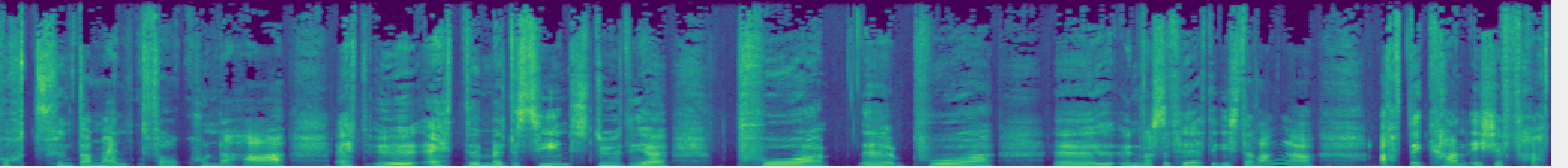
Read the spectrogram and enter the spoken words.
godt fundament for å kunne ha et, et medisinstudie på, på eh, Universitetet i Stavanger at jeg kan ikke fatte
